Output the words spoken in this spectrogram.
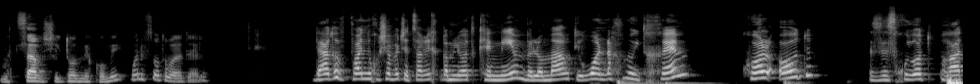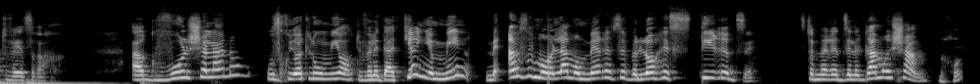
מצב שלטון מקומי, בואו נפתור את הבעיות האלה. ואגב פה אני חושבת שצריך גם להיות כנים ולומר תראו אנחנו איתכם כל עוד זה זכויות פרט ואזרח. הגבול שלנו הוא זכויות לאומיות ולדעתי הימין מאז ומעולם אומר את זה ולא הסתיר את זה. זאת אומרת זה לגמרי שם נכון?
